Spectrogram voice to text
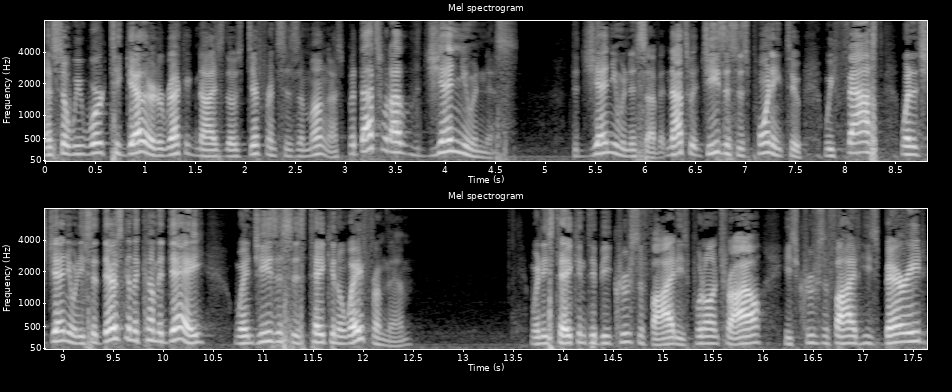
And so we work together to recognize those differences among us. But that's what I, the genuineness, the genuineness of it. And that's what Jesus is pointing to. We fast when it's genuine. He said, There's going to come a day when Jesus is taken away from them, when he's taken to be crucified, he's put on trial, he's crucified, he's buried.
